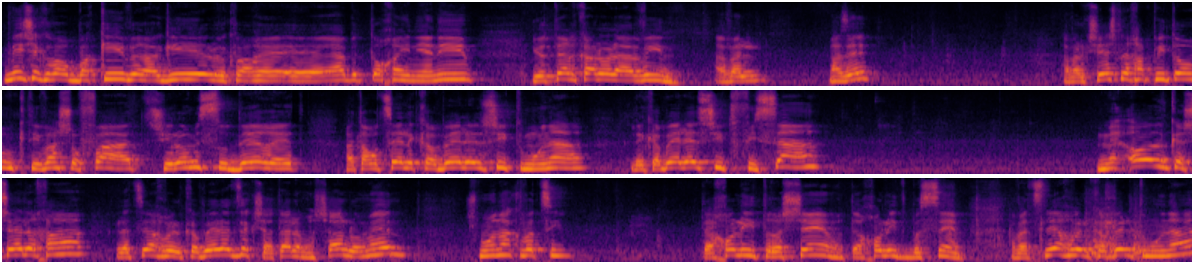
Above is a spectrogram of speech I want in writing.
מי שכבר בקיא ורגיל וכבר אה, אה, היה בתוך העניינים, יותר קל לו להבין. אבל, מה זה? אבל כשיש לך פתאום כתיבה שופעת שהיא לא מסודרת, ואתה רוצה לקבל איזושהי תמונה, לקבל איזושהי תפיסה, מאוד קשה לך להצליח ולקבל את זה כשאתה למשל לומד שמונה קבצים. אתה יכול להתרשם, אתה יכול להתבשם, אבל להצליח ולקבל תמונה,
